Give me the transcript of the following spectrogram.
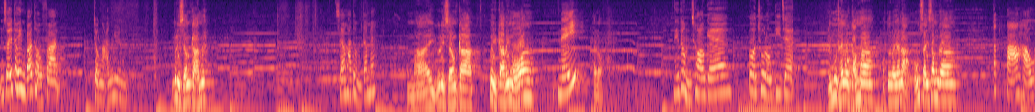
唔使睇完把頭髮就眼冤，乜你想嫁咩？想下都唔得咩？唔係，如果你想嫁，不如嫁俾我啊！你係咯，你都唔錯嘅，不過粗魯啲啫，你唔好睇我咁啊！我對女人啊好細心噶。得把口。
